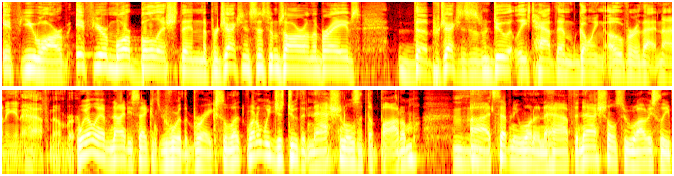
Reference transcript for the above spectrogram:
if you are if you're more bullish than the projection systems are on the Braves, the projection system do at least have them going over that 90 and a half number. We only have 90 seconds before the break, so let, why don't we just do the Nationals at the bottom mm-hmm. uh, at 71 and a half. The Nationals, who obviously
